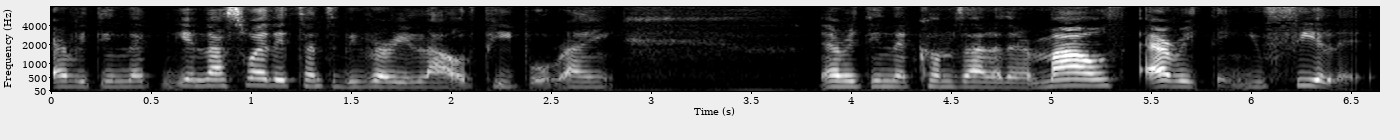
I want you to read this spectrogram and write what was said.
everything that you know, that's why they tend to be very loud people, right? Everything that comes out of their mouth, everything you feel it.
